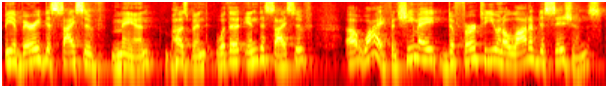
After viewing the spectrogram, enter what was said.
be a very decisive man, husband, with an indecisive uh, wife, and she may defer to you in a lot of decisions.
